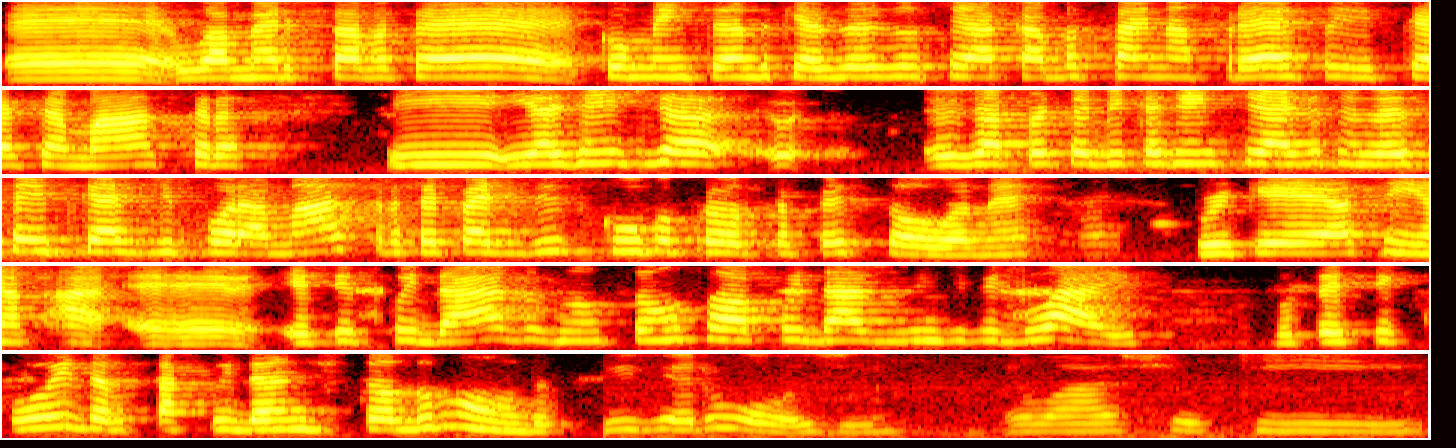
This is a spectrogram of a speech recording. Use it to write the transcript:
é, o Américo estava até comentando que às vezes você acaba saindo na pressa e esquece a máscara. E, e a gente já. Eu já percebi que a gente age assim, às vezes você esquece de pôr a máscara, você pede desculpa para outra pessoa, né? Porque, assim, a, a, é, esses cuidados não são só cuidados individuais. Você se cuida, você está cuidando de todo mundo. Viver o hoje. Eu acho que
